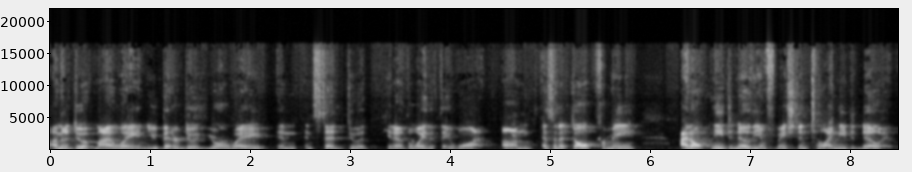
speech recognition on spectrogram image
I'm going to do it my way and you better do it your way and instead do it, you know, the way that they want. Um, as an adult, for me, I don't need to know the information until I need to know it.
